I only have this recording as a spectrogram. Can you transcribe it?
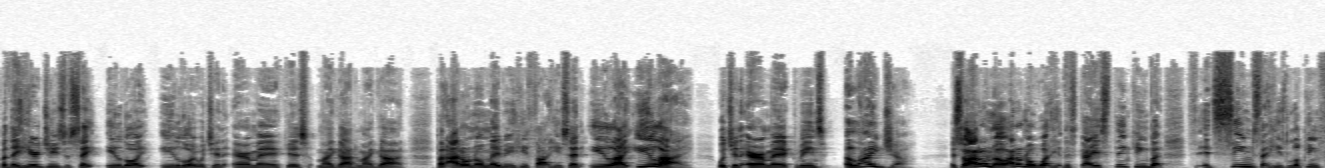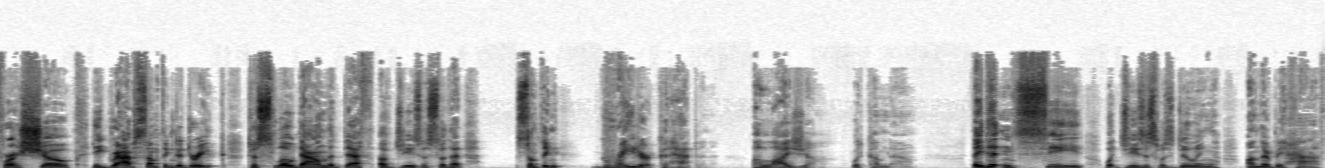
But they hear Jesus say, Eloi, Eloi, which in Aramaic is, My God, my God. But I don't know, maybe he thought he said, Eli, Eli which in Aramaic means Elijah. And so I don't know. I don't know what he, this guy is thinking, but it seems that he's looking for a show. He grabs something to drink to slow down the death of Jesus so that something greater could happen. Elijah would come down. They didn't see what Jesus was doing on their behalf,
